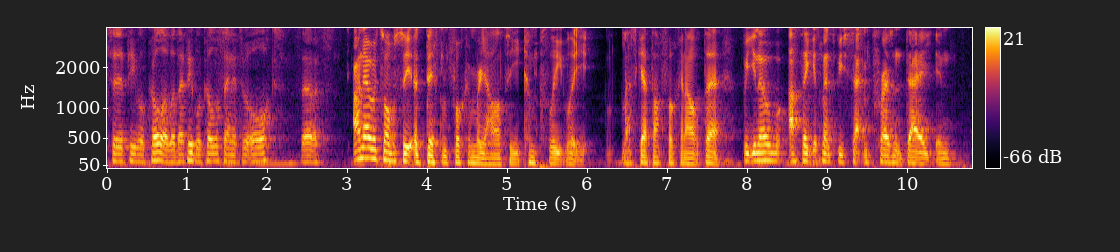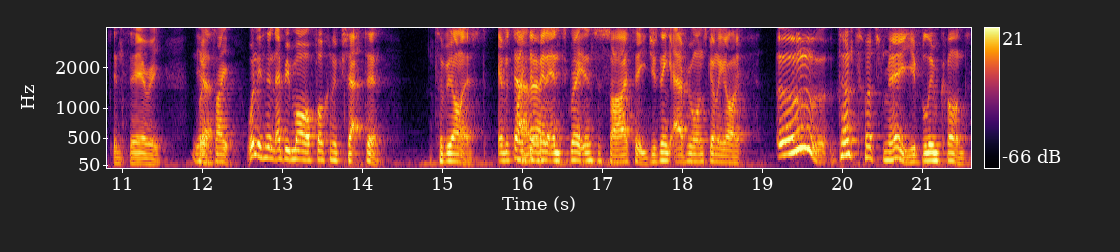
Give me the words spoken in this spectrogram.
to people of color, but they're people of color saying it to orcs. So it's I know it's obviously a different fucking reality completely. Let's get that fucking out there. But you know, I think it's meant to be set in present day in in theory. But Yeah. it's like, wouldn't you think they'd be more fucking accepting? To be honest, if it's Yeah, like they've been integrated in society, do you think everyone's gonna go like, "Ooh, don't touch me, you blue cunt"?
